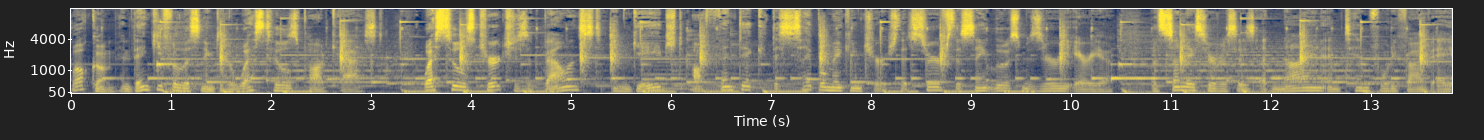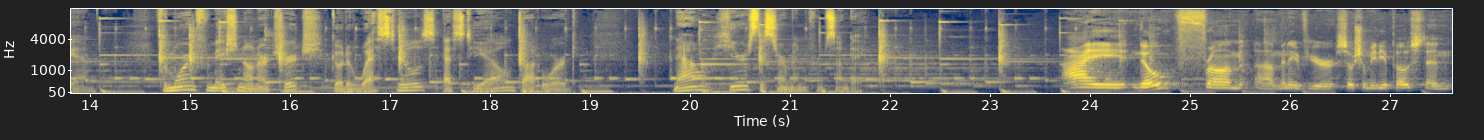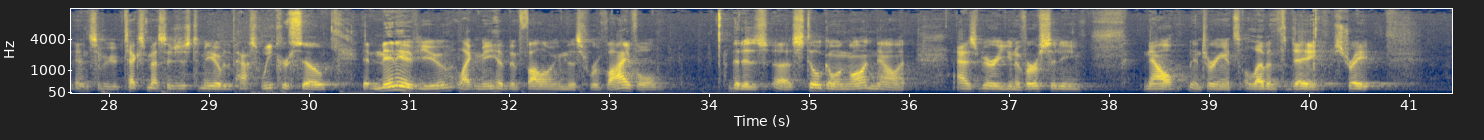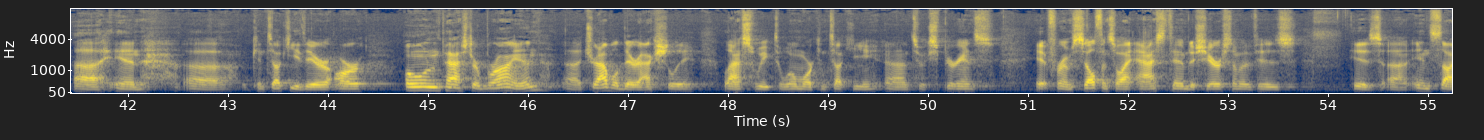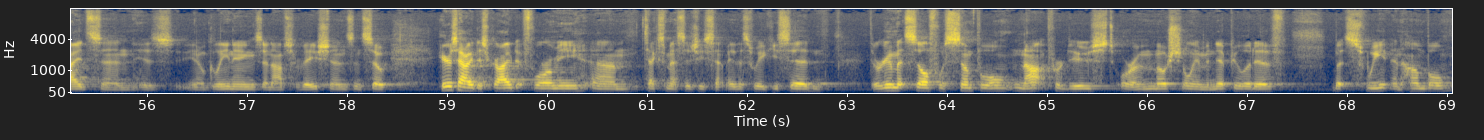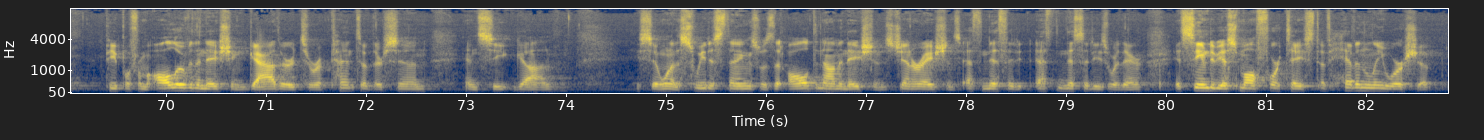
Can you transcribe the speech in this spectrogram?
Welcome, and thank you for listening to the West Hills Podcast. West Hills Church is a balanced, engaged, authentic, disciple making church that serves the St. Louis, Missouri area with Sunday services at 9 and 10:45 a.m. For more information on our church, go to westhillsstl.org. Now, here's the sermon from Sunday. I know from uh, many of your social media posts and, and some of your text messages to me over the past week or so that many of you, like me, have been following this revival that is uh, still going on now at Asbury University, now entering its 11th day straight uh, in uh, Kentucky. There, our own Pastor Brian uh, traveled there actually last week to Wilmore, Kentucky, uh, to experience it for himself, and so I asked him to share some of his his uh, insights and his you know gleanings and observations. And so, here's how he described it for me. Um, text message he sent me this week. He said, "The room itself was simple, not produced or emotionally manipulative, but sweet and humble. People from all over the nation gathered to repent of their sin and seek God." He said one of the sweetest things was that all denominations, generations, ethnicities were there. It seemed to be a small foretaste of heavenly worship.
